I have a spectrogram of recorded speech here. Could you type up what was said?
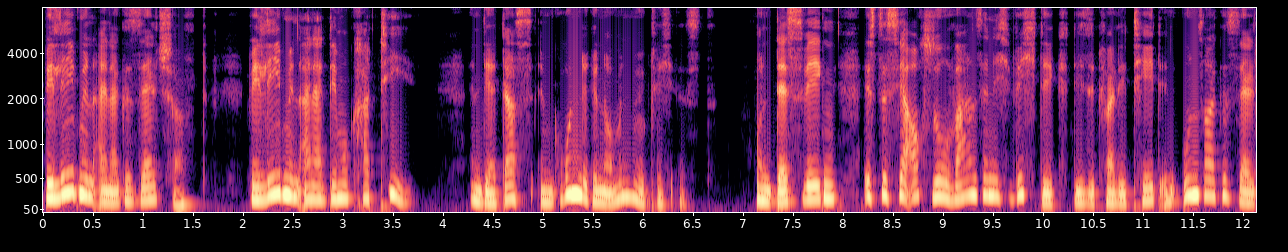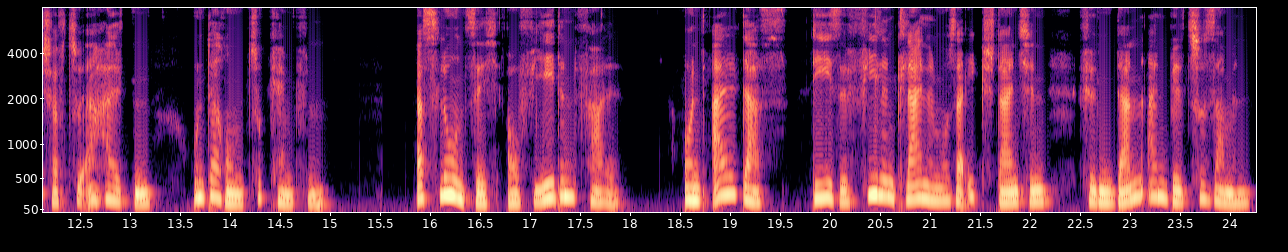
Wir leben in einer Gesellschaft, wir leben in einer Demokratie, in der das im Grunde genommen möglich ist. Und deswegen ist es ja auch so wahnsinnig wichtig, diese Qualität in unserer Gesellschaft zu erhalten und darum zu kämpfen. Das lohnt sich auf jeden Fall. Und all das, diese vielen kleinen Mosaiksteinchen, fügen dann ein Bild zusammen,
